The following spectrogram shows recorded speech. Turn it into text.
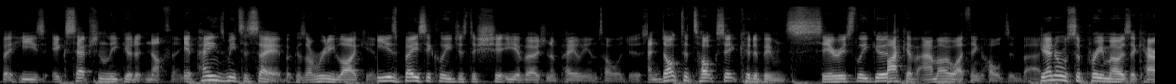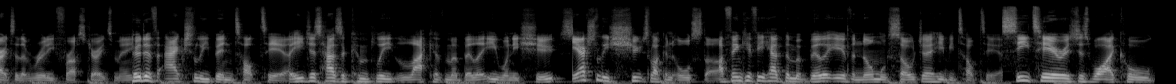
but he's exceptionally good at nothing. It pains me to say it because I really like him. He is basically just a shittier version of Paleontologist. And Dr. Toxic could have been seriously good. Lack of ammo, I think, holds him back. General Supremo is a character that really frustrates me. Could have actually been top tier, but he just has a complete lack of mobility when he shoots. He actually shoots like an all-star. I think if he had the mobility of a normal soldier, he'd be top tier. C tier is just what I call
